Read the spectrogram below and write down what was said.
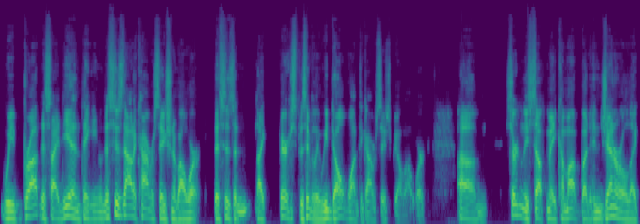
we brought this idea and thinking this is not a conversation about work. This is a, like very specifically, we don't want the conversation to be all about work. Um, certainly stuff may come up, but in general, like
